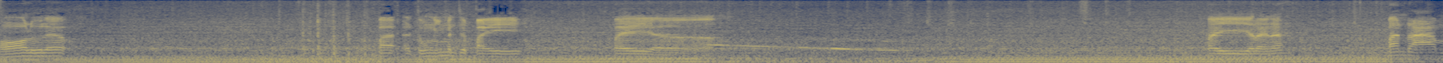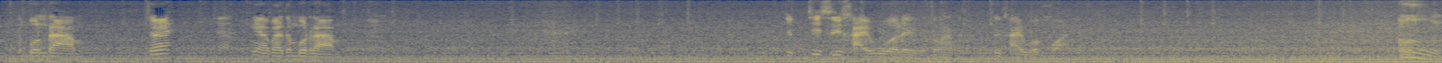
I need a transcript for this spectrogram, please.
อ๋อ รู้แล้วตรงนี้มันจะไปไปเอ่อ ไป อะไรนะบ้านรามตำบลราม ใช่ไหมใช่เนี่ยไปตำบลราม จุดที่ซื้อขายวัวเลยตรงนั้นซื้อขายวัวควายอะอื้อ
